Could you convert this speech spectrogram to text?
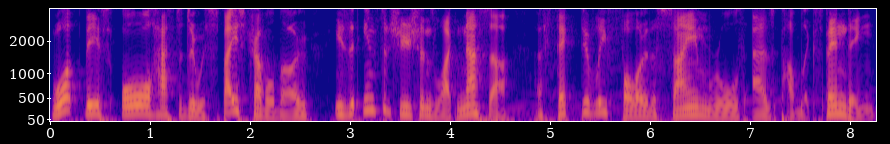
What this all has to do with space travel, though, is that institutions like NASA effectively follow the same rules as public spending.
